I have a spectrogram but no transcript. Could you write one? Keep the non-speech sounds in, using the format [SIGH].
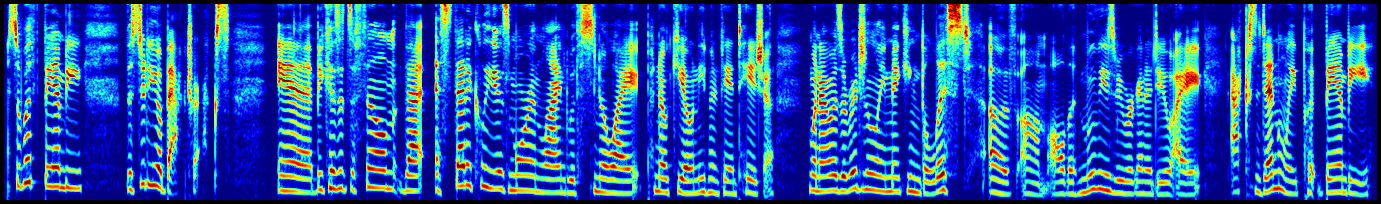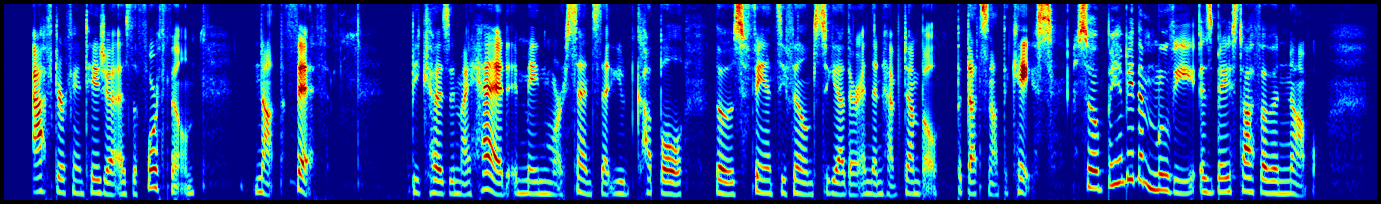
So with Bambi, the studio backtracks. And because it's a film that aesthetically is more in line with Snow White, Pinocchio, and even Fantasia. When I was originally making the list of um, all the movies we were going to do, I accidentally put Bambi after Fantasia as the fourth film, not the fifth. Because in my head, it made more sense that you'd couple those fancy films together and then have Dumbo, but that's not the case. So, Bambi the movie is based off of a novel.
